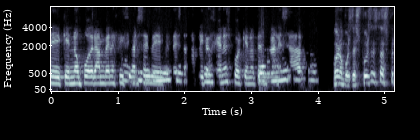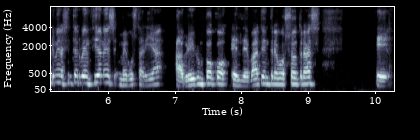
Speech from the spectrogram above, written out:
eh, que no podrán beneficiarse de, estas aplicaciones porque no tendrán esa app. Bueno, pues después de estas primeras intervenciones, me gustaría abrir un poco el debate entre vosotras. Eh,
